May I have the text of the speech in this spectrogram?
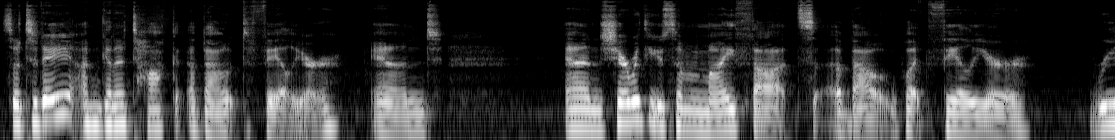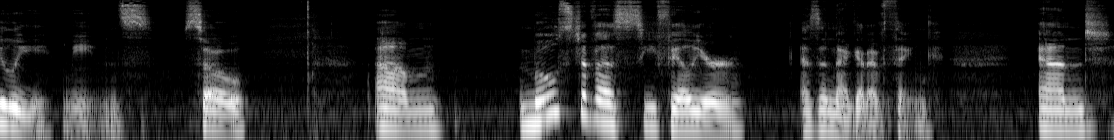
so today I'm going to talk about failure and and share with you some of my thoughts about what failure really means. So, um, most of us see failure as a negative thing. And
